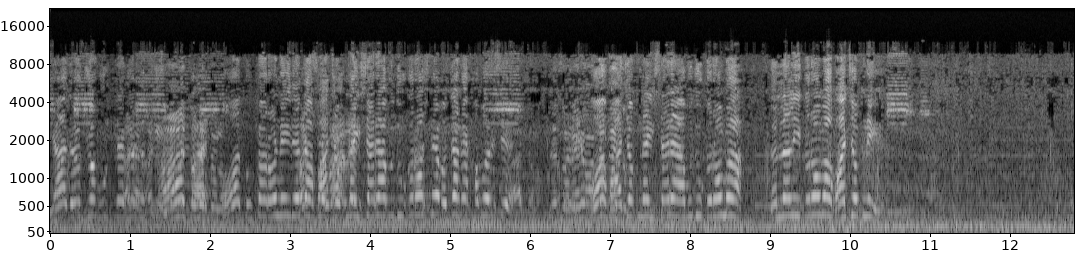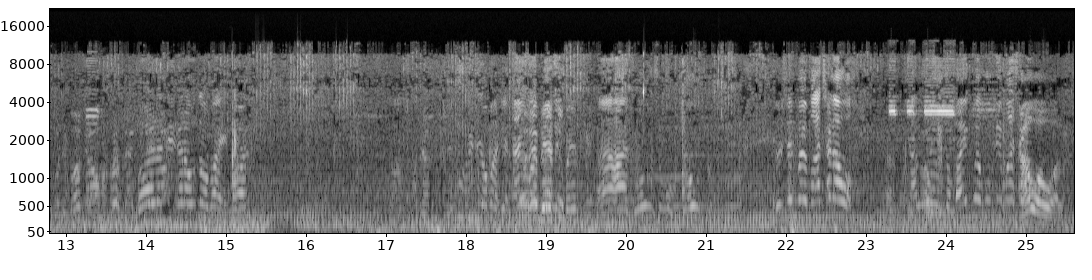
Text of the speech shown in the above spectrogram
યાદ રાખજો બુટલેગર નથી. હા નહીં દેતા ભાજપના ઈશારે આ બધું કરો છો ને? બધાને ખબર છે. હો ભાજપના ઈશારે આ બધું કરો માં દલાલી કરો માં ભાજપની બળ નથી કરાવતો ભાઈ બળ બધું વિડીયોમાં છે કાંઈ વાંધો બેસો, નહીં. હા હા જોઉં છું જોઉં છું દર્શનભાઈ પાછળ આવો ચાલો બાઇકમાં મૂકી પાછળ આવો આવો.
